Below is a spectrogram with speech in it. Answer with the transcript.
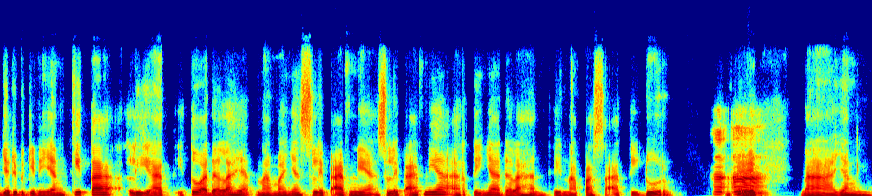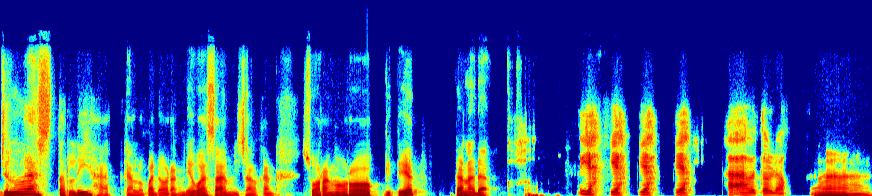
jadi begini, yang kita lihat itu adalah yang namanya sleep apnea. Sleep apnea artinya adalah henti napas saat tidur. Uh, Oke. Okay? Nah, yang jelas terlihat kalau pada orang dewasa misalkan suara ngorok gitu ya, kan ada Iya, iya, iya, iya. betul, Dok. Nah,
